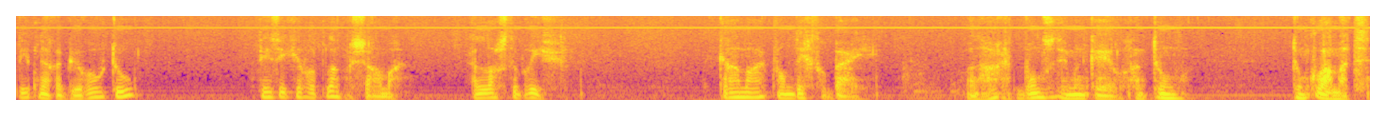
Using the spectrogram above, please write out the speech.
liep naar het bureau toe, deze keer wat langzamer en las de brief. De camera kwam dichterbij. Mijn hart bonsde in mijn keel en toen, toen kwam het.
